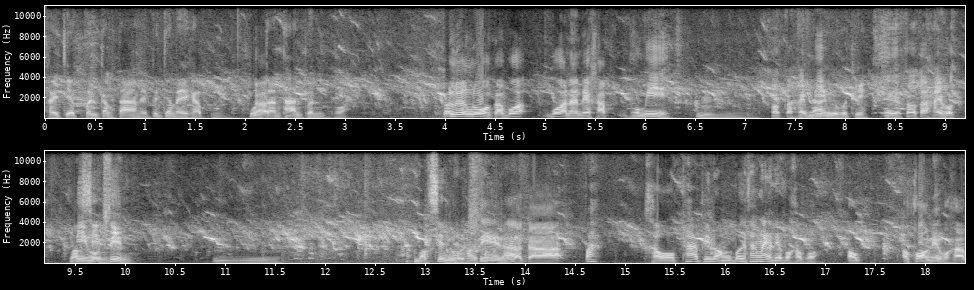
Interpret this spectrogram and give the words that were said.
ไข้เจ็บเพิ่นต่างๆเนี่ยเป็นจังไดครับภูมิต้านทานเพิ่นพอ ก็เรื่องโรคกับว่าว่านั้นได้ครับพวกมีอืมก็ก็ให้น่ามีอยู่บ่ทีเออก็ก็ให้วัควัคมีซีนวัคซีนอืมวัคซีนเนี่ยวัคซีนเขาแล้วก็ปะเขาพาพี่น้องเบิ่งทางในได้บ่ครับบ่เอาเอาคอกนี่บ่ครับ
